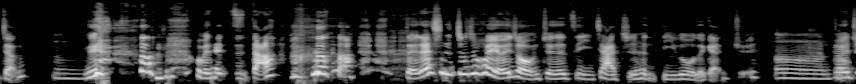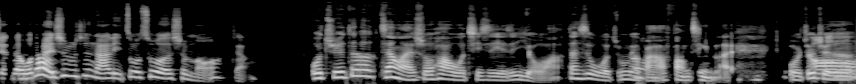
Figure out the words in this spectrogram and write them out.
这样，嗯，会不会太自大？对，但是就是会有一种觉得自己价值很低落的感觉，嗯，就会觉得我到底是不是哪里做错了什么？这样。我觉得这样来说的话，我其实也是有啊，但是我就没有把它放进来。我就觉得，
